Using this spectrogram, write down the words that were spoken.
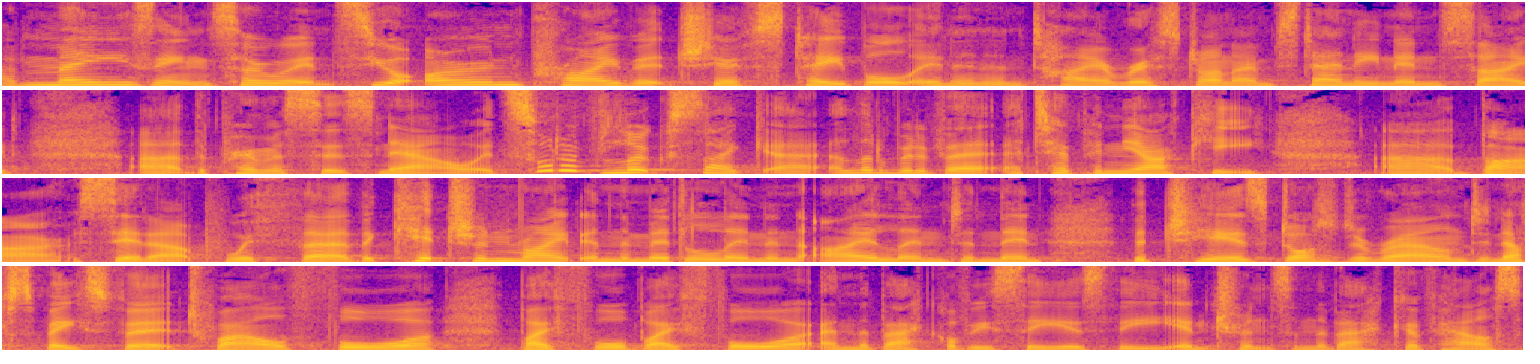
Amazing. So it's your own private chef's table in an entire restaurant. I'm standing inside uh, the premises now. It sort of looks like a, a little bit of a, a teppanyaki uh, bar set up with uh, the kitchen right in the middle in an island and then the chairs dotted around, enough space for 12, 4 by 4 by 4, and the back obviously is the entrance in the back of house.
